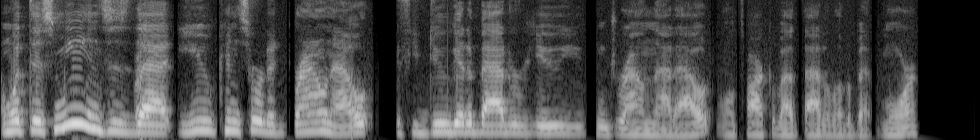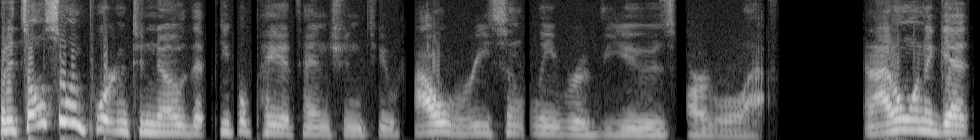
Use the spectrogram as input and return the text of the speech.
And what this means is that you can sort of drown out, if you do get a bad review, you can drown that out. We'll talk about that a little bit more. But it's also important to know that people pay attention to how recently reviews are left. And I don't want to get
